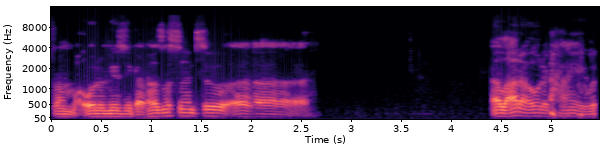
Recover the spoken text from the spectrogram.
from older music. I was listening to uh a lot of older Kanye West,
